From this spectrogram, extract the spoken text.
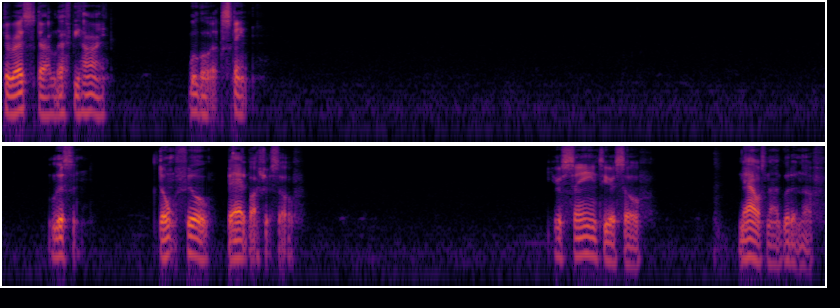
The rest that are left behind will go extinct. Listen, don't feel bad about yourself. you're saying to yourself, now it's not good enough.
